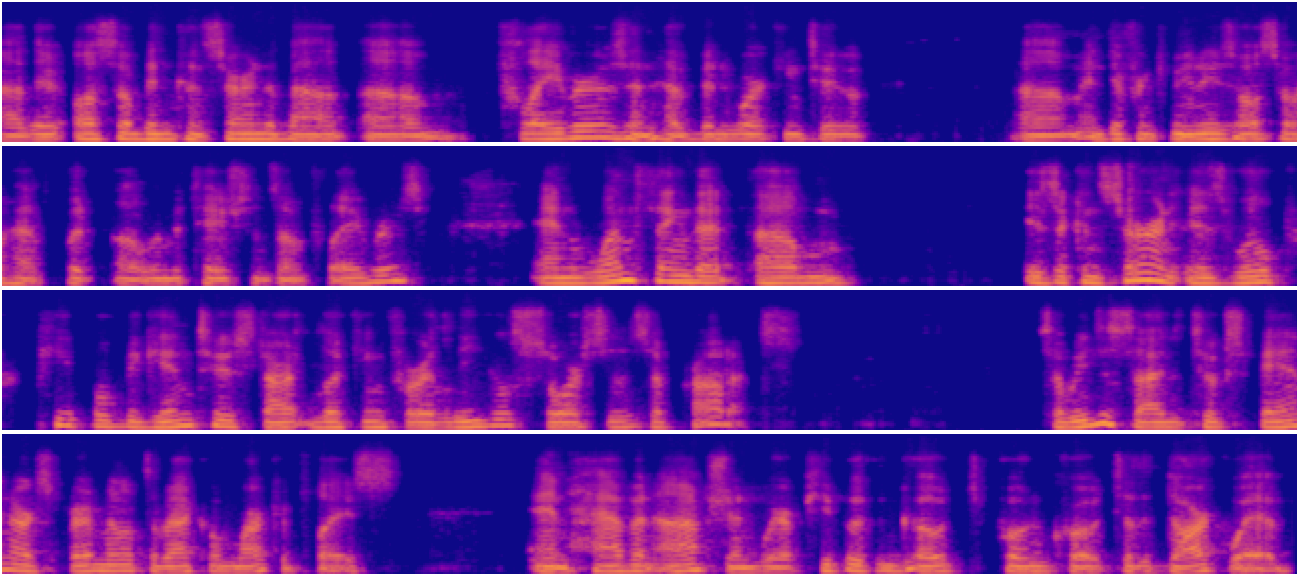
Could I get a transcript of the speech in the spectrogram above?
Uh, they've also been concerned about um, flavors and have been working to, um, and different communities also have put uh, limitations on flavors. And one thing that um, is a concern is will people begin to start looking for illegal sources of products? So we decided to expand our experimental tobacco marketplace and have an option where people can go to, quote unquote to the dark web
